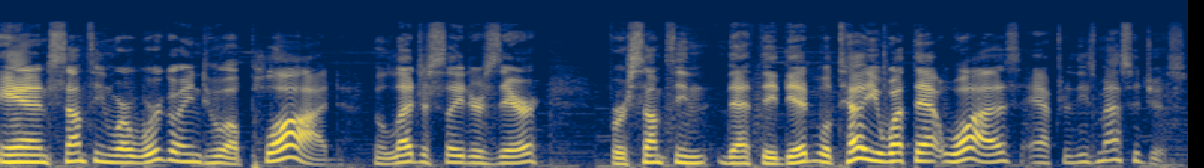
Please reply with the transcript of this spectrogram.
and something where we're going to applaud the legislators there for something that they did. We'll tell you what that was after these messages.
